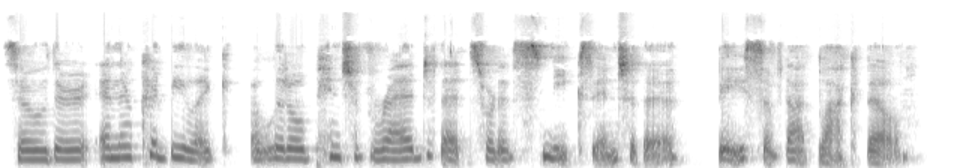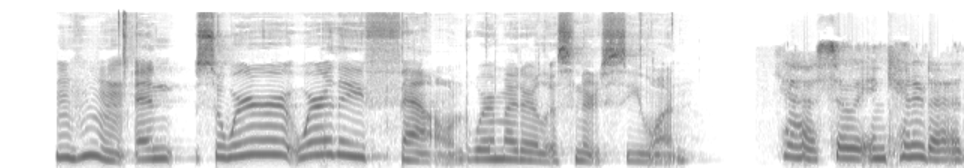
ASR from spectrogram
So there, and there could be like a little pinch of red that sort of sneaks into the base of that black bill. Mm-hmm. And so, where where are they found? Where might our listeners see one? Yeah, so in Canada,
